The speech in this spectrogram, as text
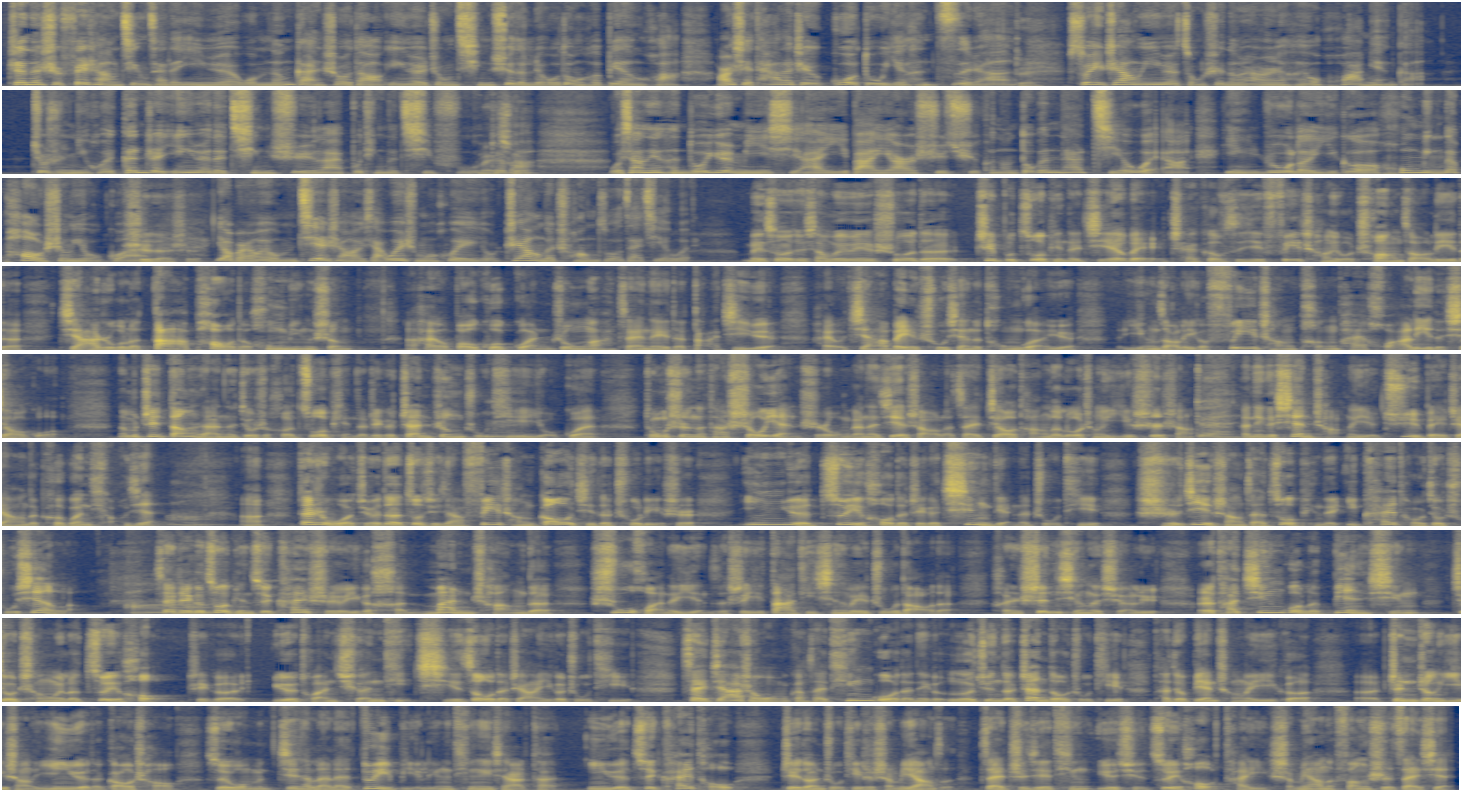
真的是非常精彩的音乐，我们能感受到音乐中情绪的流动和变化，而且它的这个过渡也很自然。对，所以这样的音乐总是能让人很有画面感，就是你会跟着音乐的情绪来不停的起伏，对吧？我相信很多乐迷喜爱一八一二序曲，可能都跟它结尾啊引入了一个轰鸣的炮声有关。是的，是的。要不然为我们介绍一下为什么会有这样的创作在结尾？没错，就像微微说的，这部作品的结尾，柴可夫斯基非常有创造力的加入了大炮的轰鸣声啊。还有包括管钟啊在内的打击乐，还有加倍出现的铜管乐，营造了一个非常澎湃华丽的效果。那么这当然呢，就是和作品的这个战争主题有关。同时呢，他首演时，我们刚才介绍了，在教堂的落成仪式上，对，他那个现场呢也具备这样的客观条件啊啊。但是我觉得作曲家非常高级的处理是，音乐最最后的这个庆典的主题，实际上在作品的一开头就出现了。在这个作品最开始有一个很漫长的舒缓的引子，是以大提琴为主导的，很深情的旋律，而它经过了变形，就成为了最后这个乐团全体齐奏的这样一个主题。再加上我们刚才听过的那个俄军的战斗主题，它就变成了一个呃真正意义上的音乐的高潮。所以我们接下来来对比聆听一下它音乐最开头这段主题是什么样子，再直接听乐曲最后它以什么样的方式再现。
